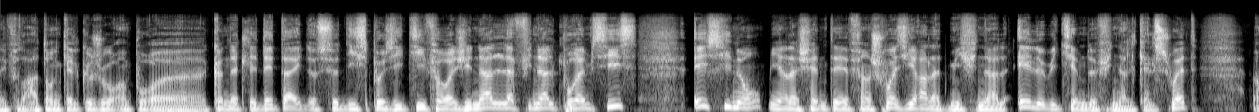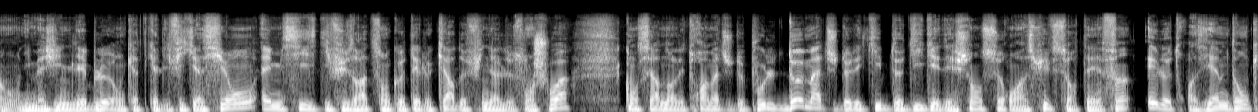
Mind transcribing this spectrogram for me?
Il faudra attendre quelques jours hein, pour euh, connaître les détails de ce dispositif original. La finale pour M6. Et sinon, bien la chaîne TF1 choisira la demi-finale et le huitième de finale qu'elle souhaite. On imagine les Bleus en cas de qualification. M6 diffusera de son côté le quart de finale de son choix. Concernant les trois matchs de poule, deux matchs de l'équipe de Didier Deschamps seront à suivre sur TF1 et le troisième donc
